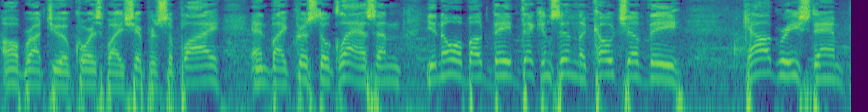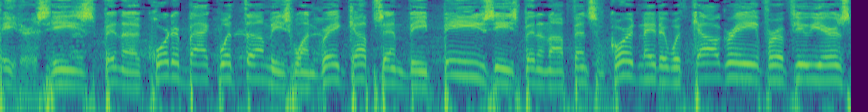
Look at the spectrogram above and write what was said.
all brought to you, of course, by Shipper Supply and by Crystal Glass. And you know about Dave Dickenson, the coach of the Calgary Stampeders. He's been a quarterback with them. He's won Grey Cups, MVPs. He's been an offensive coordinator with Calgary for a few years.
